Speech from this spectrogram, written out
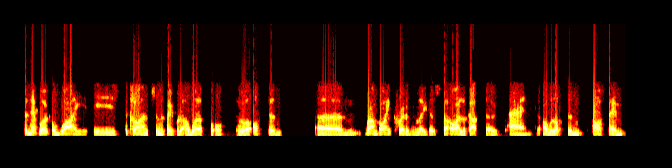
the network away is the clients and the people that I work for, who are often um, run by incredible leaders that I look up to. And I will often ask them,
